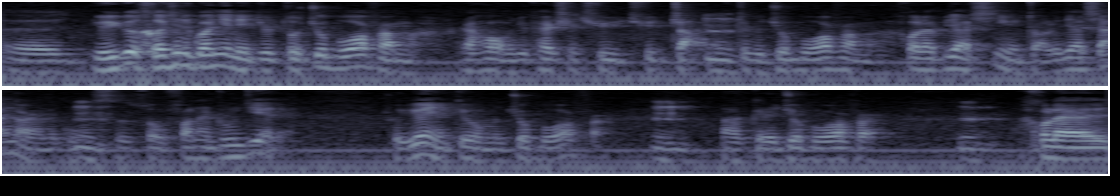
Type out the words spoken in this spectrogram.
呃，有一个核心的关键点就是做 job offer 嘛，然后我们就开始去去找这个 job offer 嘛，后来比较幸运找了一家香港人的公司做房产中介的，说愿意给我们 job offer，嗯，啊，给了 job offer，嗯，后来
